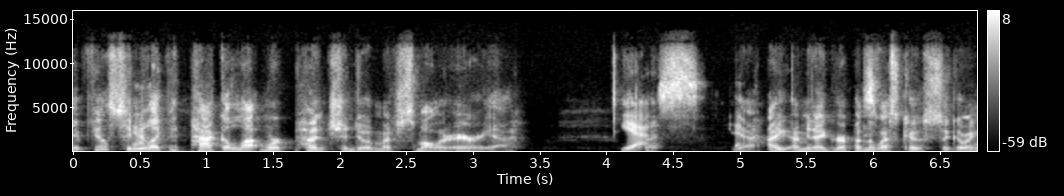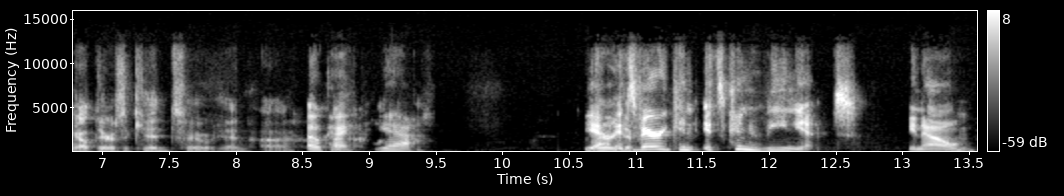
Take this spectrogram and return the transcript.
It feels to me like they pack a lot more punch into a much smaller area. yes Yeah. I, I mean, I grew up on the West Coast, so going out there as a kid too. And uh, I- okay yeah yeah Very it's different. very con- it's convenient you know Mhm.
